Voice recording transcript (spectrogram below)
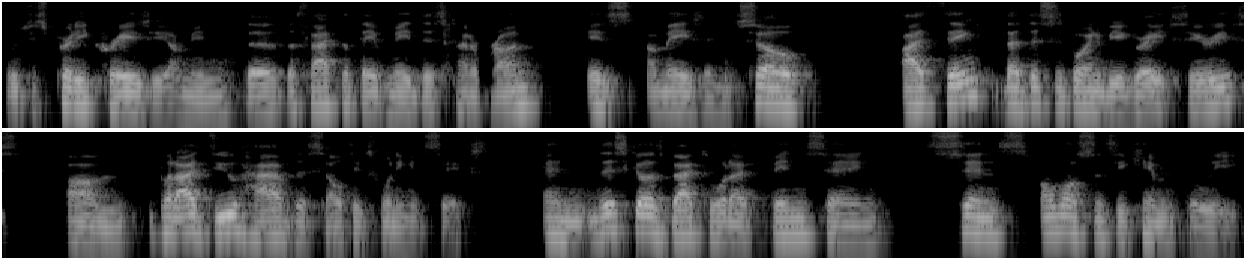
which is pretty crazy. I mean, the the fact that they've made this kind of run is amazing. So I think that this is going to be a great series. Um, but I do have the Celtics winning in six. And this goes back to what I've been saying since almost since he came into the league.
